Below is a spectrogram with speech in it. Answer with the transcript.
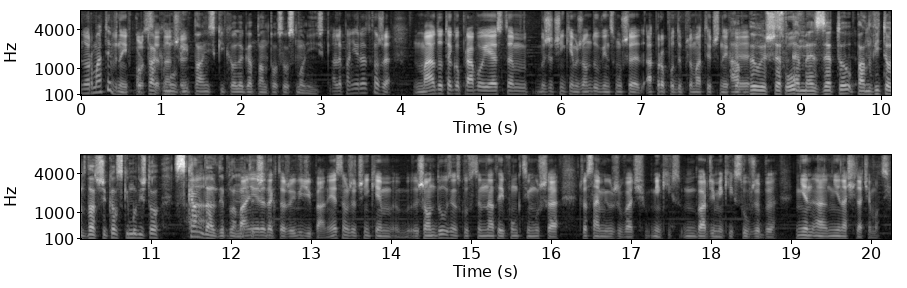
normatywnej w Bo Polsce. tak znaczy, mówi pański kolega, pan poseł Smoliński. Ale panie redaktorze, ma do tego prawo, ja jestem rzecznikiem rządu, więc muszę a propos dyplomatycznych A e, były szef słów, MSZ-u, pan Witold Waszczykowski, mówisz to skandal Panie dyplomatyczny. redaktorze, widzi pan, jestem rzecznikiem rządu, w związku z tym na tej funkcji muszę czasami używać miękkich, bardziej miękkich słów, żeby nie, nie nasilać emocji.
